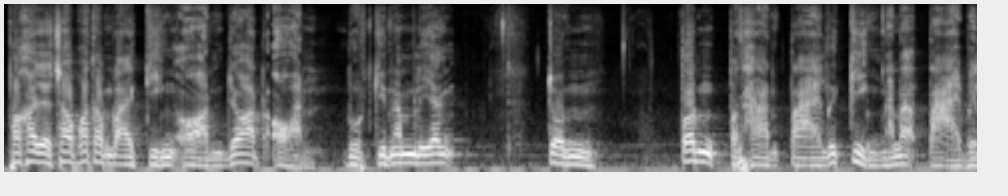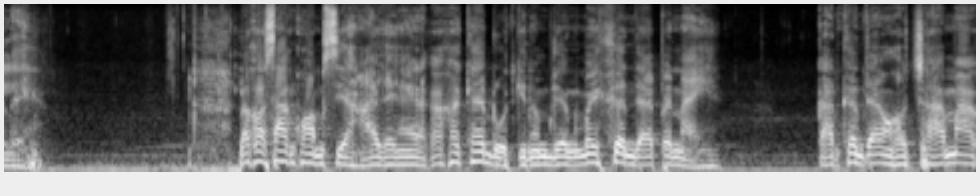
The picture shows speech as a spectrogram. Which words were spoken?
เพราะเขาจะชอบเขาทำลายกิ่งอ่อนยอดอ่อน ดูดกินน้ำเลี้ยง จน ต้นประธานตายหรือกิ่งนั้นอะตายไปเลย แล้วเขาสร้างความเสียหายยังไงล่ะก็แค่ดูดกินน้ำเลี้ยงไม่เคลื่อนย้ายไปไหน การเคลื่อนย้ายของเขาช้ามาก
